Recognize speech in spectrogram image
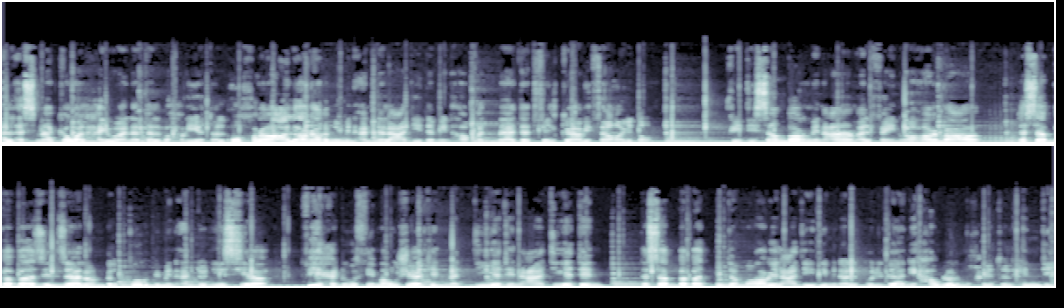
الأسماك والحيوانات البحرية الأخرى على الرغم من أن العديد منها قد ماتت في الكارثة أيضا. في ديسمبر من عام 2004 تسبب زلزال بالقرب من أندونيسيا في حدوث موجات مادية عاتية تسببت بدمار العديد من البلدان حول المحيط الهندي.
